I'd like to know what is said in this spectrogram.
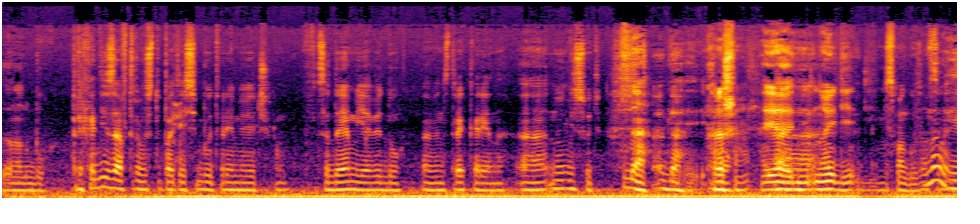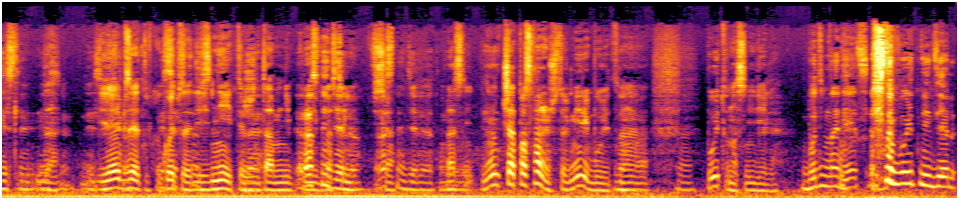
за ноутбук. Приходи завтра выступать, если будет время вечером. В ЦДМ я веду, э, Винстрейк Арена. А, ну, не суть. Да. Э, да, Хорошо. Я А, но я не, смогу завтра. Ну, если, Да. если, если я что. обязательно в какой-то из дней, ты же да. там не Раз в неделю. Раз в неделю я там Раз в Ну, сейчас посмотрим, что в мире будет. Да, да. Будет у нас неделя. Будем надеяться, что будет неделю.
